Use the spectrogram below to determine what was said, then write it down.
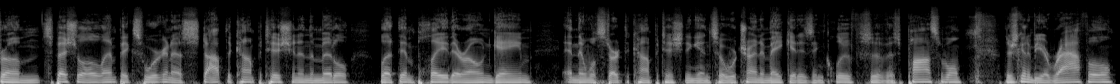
from Special Olympics. We're going to stop the competition in the middle, let them play their own game, and then we'll start the competition again. So we're trying to make it as inclusive as possible. There's going to be a raffle,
